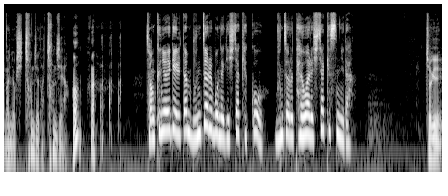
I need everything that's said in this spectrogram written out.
넌 역시 천재다, 천재야. 어? 전 그녀에게 일단 문자를 보내기 시작했고 문자로 대화를 시작했습니다. 저기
